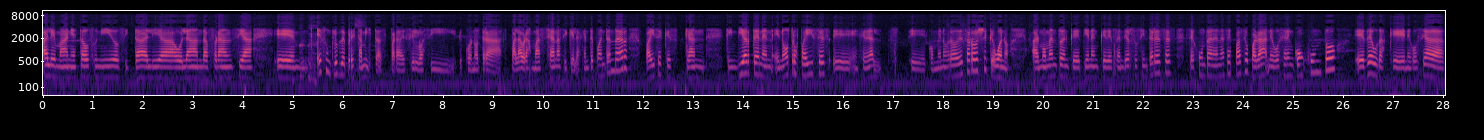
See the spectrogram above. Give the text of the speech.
Alemania, Estados Unidos, Italia, Holanda, Francia. Eh, es un club de prestamistas, para decirlo así, con otras palabras más llanas y que la gente pueda entender, países que, que, han, que invierten en, en otros países, eh, en general eh, con menos grado de desarrollo, y que bueno, al momento en que tienen que defender sus intereses, se juntan en ese espacio para negociar en conjunto eh, deudas que negociadas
